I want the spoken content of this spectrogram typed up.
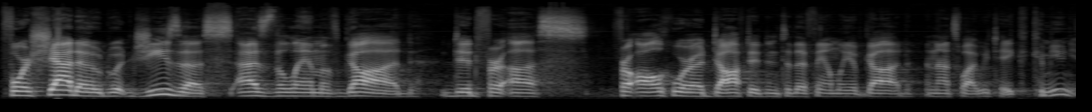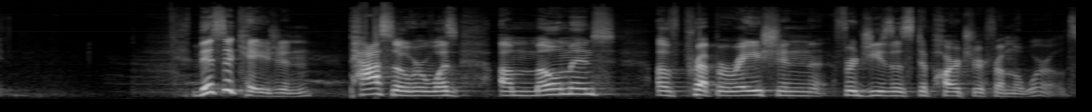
foreshadowed what Jesus, as the Lamb of God, did for us, for all who are adopted into the family of God. And that's why we take communion. This occasion, Passover, was a moment of preparation for Jesus' departure from the world.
